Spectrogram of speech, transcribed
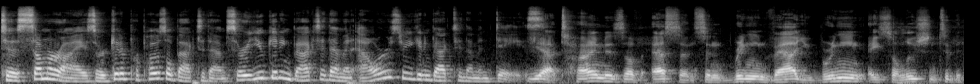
to summarize or get a proposal back to them. So, are you getting back to them in hours or are you getting back to them in days? Yeah, time is of essence, and bringing value, bringing a solution to the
